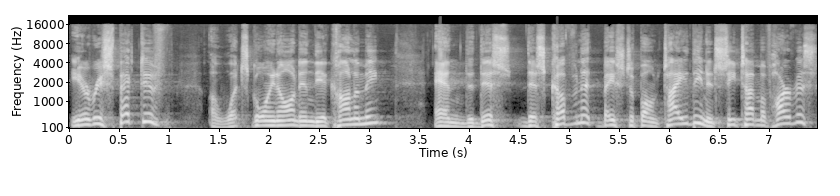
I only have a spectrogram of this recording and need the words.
irrespective of what's going on in the economy, and this, this covenant based upon tithing and seed time of harvest,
